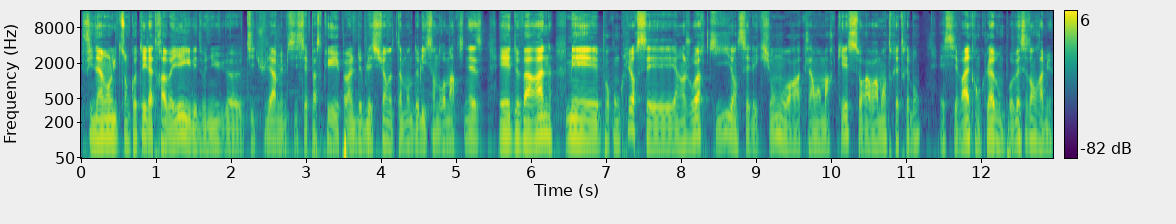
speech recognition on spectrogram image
Finalement, lui de son côté, il a travaillé, il est devenu euh, titulaire, même si c'est parce qu'il y a eu pas mal de blessures, notamment de Lisandro Martinez et de Varane. Mais pour conclure, c'est un joueur qui, en sélection, aura clairement marqué, sera vraiment très très bon. Et c'est vrai qu'en club, on pouvait s'attendre à mieux.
